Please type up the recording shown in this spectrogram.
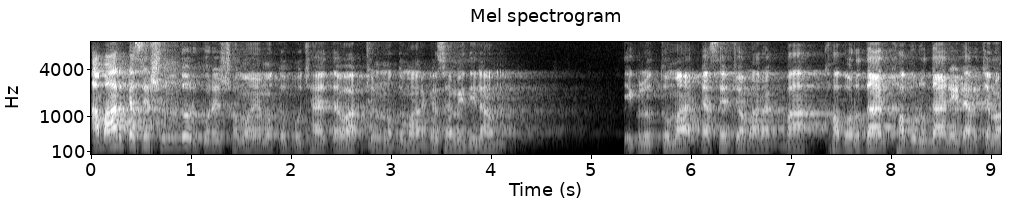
আমার কাছে সুন্দর করে সময় মতো বুঝায় দেওয়ার জন্য তোমার কাছে আমি দিলাম। এগুলো তোমার কাছে জমা রাখবা। খবরদার খবরদার, এটার যেন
